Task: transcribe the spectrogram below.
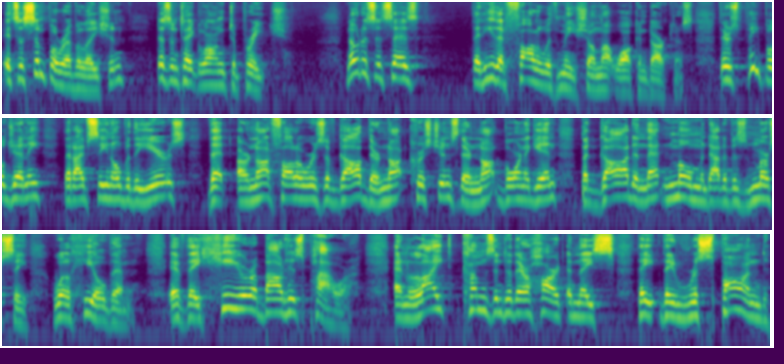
It's a simple revelation, doesn't take long to preach. Notice it says, that he that followeth me shall not walk in darkness. There's people, Jenny, that I've seen over the years that are not followers of God. They're not Christians. They're not born again. But God, in that moment, out of his mercy, will heal them. If they hear about his power and light comes into their heart and they, they, they respond,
